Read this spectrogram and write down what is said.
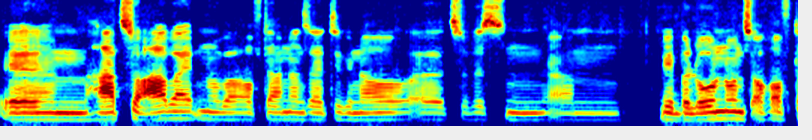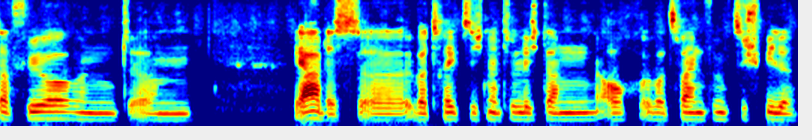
ähm hart zu arbeiten, aber auf der anderen Seite genau äh, zu wissen, ähm, wir belohnen uns auch oft dafür und ähm, ja, das äh, überträgt sich natürlich dann auch über 52 Spiele.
